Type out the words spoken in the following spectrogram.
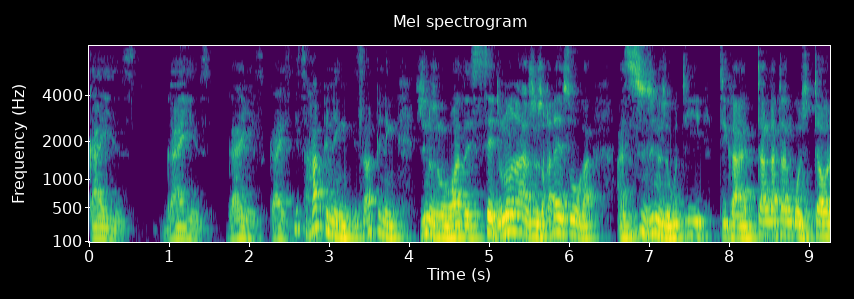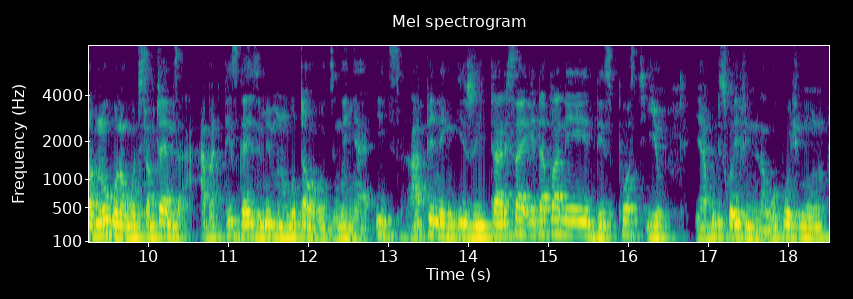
Guys guys guys guys its happening its happening. Zvinhu zvinorwadza said unoona zvinhu zvakadai soka hazisi zvinhu zvekuti tikatanga tangozvitaura munogona kungoti sometimes ah, but this guys imi munongotaurawo dzimwe nyaya its happening. Izvi tarisa enda pane this post iyo yabudiswa even nahopo chimwono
